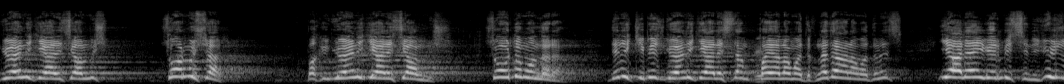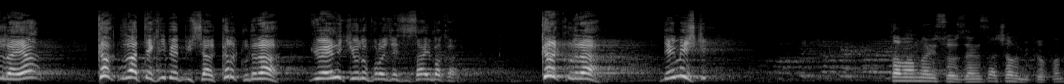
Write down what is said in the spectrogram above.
Güvenlik ihalesi almış. Sormuşlar. Bakın güvenlik ihalesi almış. Sordum onlara. Dedi ki biz güvenlik ihalesinden pay alamadık. Neden alamadınız? İhaleyi vermişsiniz 100 liraya. 40 lira teklif etmişler. 40 lira. Güvenlik yolu projesi Sayın Bakan. 40 lira. Demiş ki Tamamlayın sözlerinizi. Açalım mikrofonu.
